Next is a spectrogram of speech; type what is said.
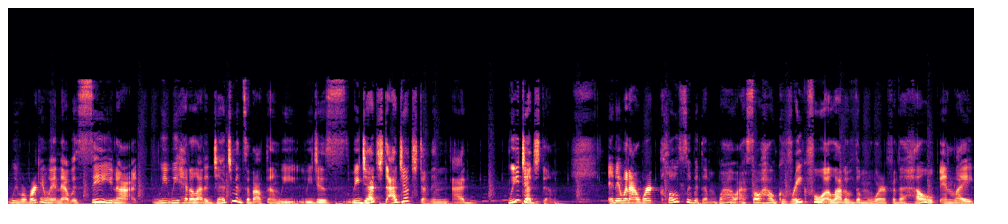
we were working with and that would see you know we we had a lot of judgments about them we we just we judged i judged them and i we judged them and then when I worked closely with them, wow, I saw how grateful a lot of them were for the help and like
